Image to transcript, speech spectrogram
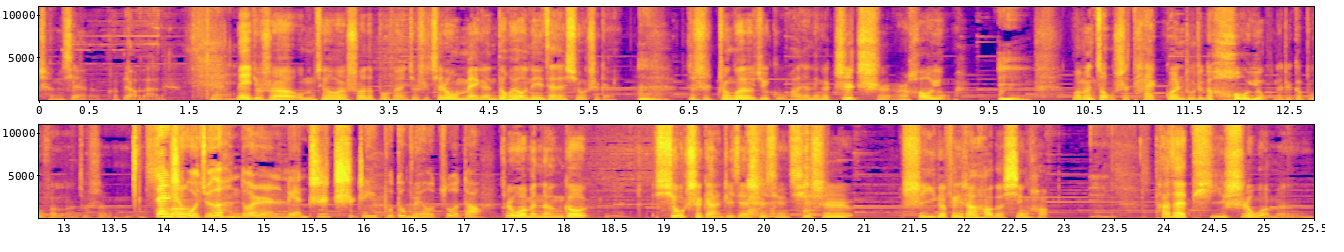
呈现和表达的。对，那也就是说，我们最后说的部分就是，其实我们每个人都会有内在的羞耻感。嗯，就是中国有句古话叫那个知耻而后勇嘛。嗯，我们总是太关注这个后勇的这个部分了，就是。但是我觉得很多人连知耻这一步都没有做到。就是我们能够。羞耻感这件事情 其实是一个非常好的信号，它在提示我们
